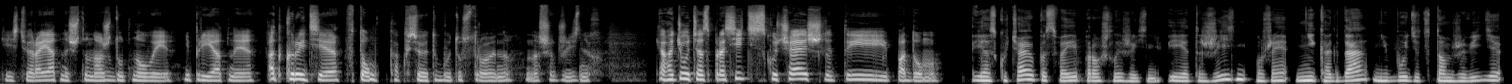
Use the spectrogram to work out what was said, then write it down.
Есть вероятность, что нас ждут новые неприятные открытия в том, как все это будет устроено в наших жизнях. Я хочу у тебя спросить, скучаешь ли ты по дому? Я скучаю по своей прошлой жизни. И эта жизнь уже никогда не будет в том же виде,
